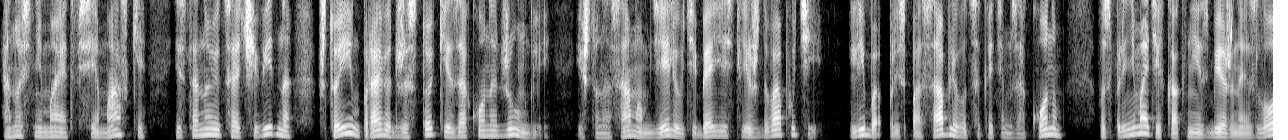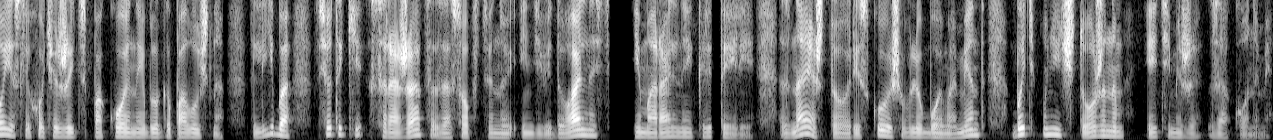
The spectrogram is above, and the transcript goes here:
Оно снимает все маски, и становится очевидно, что им правят жестокие законы джунглей, и что на самом деле у тебя есть лишь два пути – либо приспосабливаться к этим законам, воспринимать их как неизбежное зло, если хочешь жить спокойно и благополучно, либо все-таки сражаться за собственную индивидуальность и моральные критерии, зная, что рискуешь в любой момент быть уничтоженным этими же законами.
